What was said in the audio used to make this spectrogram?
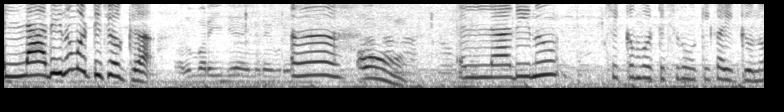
എല്ലാതീന്നും പൊട്ടിച്ചു നോക്കുക എല്ലാതീന്നും ചിക്കൻ പൊട്ടിച്ച് നോക്കി കഴിക്കുന്നു.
